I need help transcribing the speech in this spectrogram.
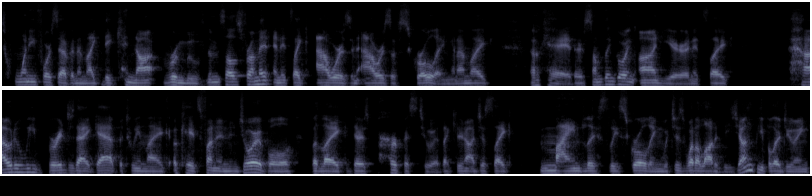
24 7 and like they cannot remove themselves from it and it's like hours and hours of scrolling and i'm like okay there's something going on here and it's like how do we bridge that gap between like okay it's fun and enjoyable but like there's purpose to it like you're not just like mindlessly scrolling which is what a lot of these young people are doing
